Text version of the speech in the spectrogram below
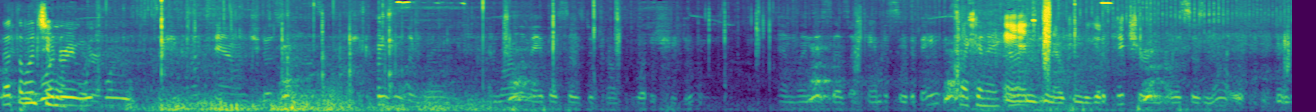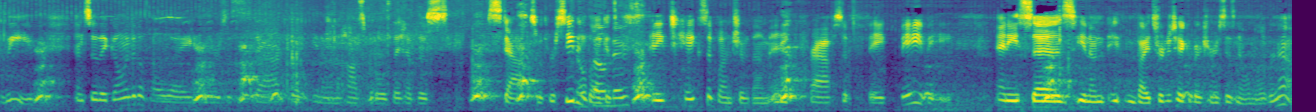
That's the one she wondering which one was. So she comes down, she goes to the hospital, she comes into the room, and Marla Maples says to Trump, What is she doing? And Linda says, I came to see the baby. like an. And, you know, can we get a picture? And Marla says, No, And leave. And so they go into the hallway, and there's a stack of, you know, in the hospitals, they have those stacks with receiving blankets. And he takes a bunch of them and he crafts a fake baby. And he says, you know, he invites her to take a picture. And he says, no one will ever know.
